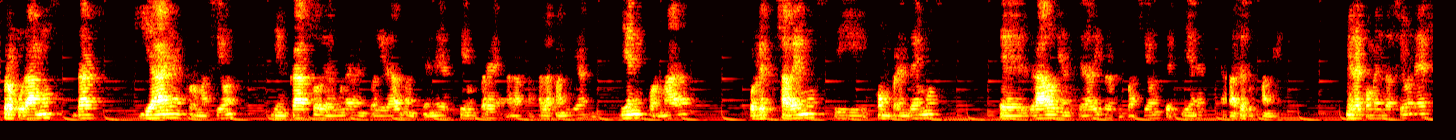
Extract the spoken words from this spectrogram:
Procuramos dar diaria información y en caso de alguna eventualidad mantener siempre a la, a la familia bien informada porque sabemos y comprendemos el grado de ansiedad y preocupación que tienen hacia sus familias. Mi recomendación es,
